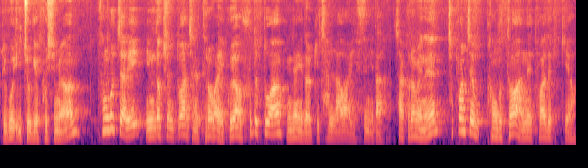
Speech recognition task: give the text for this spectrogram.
그리고 이쪽에 보시면 3구짜리 인덕션 또한 잘 들어가 있고요. 후드 또한 굉장히 넓게 잘 나와 있습니다. 자, 그러면은 첫 번째 방부터 안내 도와드릴게요.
